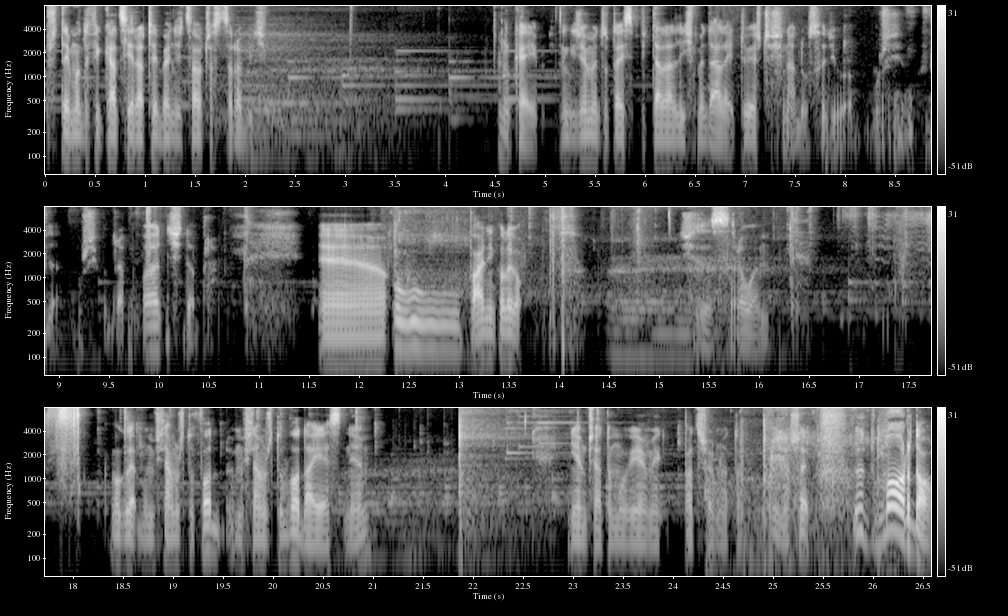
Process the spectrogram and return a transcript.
przy tej modyfikacji raczej będzie cały czas co robić. Okej, gdzie my tutaj spitalaliśmy dalej? Tu jeszcze się na dół schodziło. Muszę się, muszę się podrapać. Dobra. Eee, uuu, panie kolego. Pff, się zesrałem. W ogóle, bo myślałem, że tu, wod- myślałem, że tu woda jest, nie? Nie wiem, czy ja to mówiłem, jak patrzyłem na to. I nasze... Mordo!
